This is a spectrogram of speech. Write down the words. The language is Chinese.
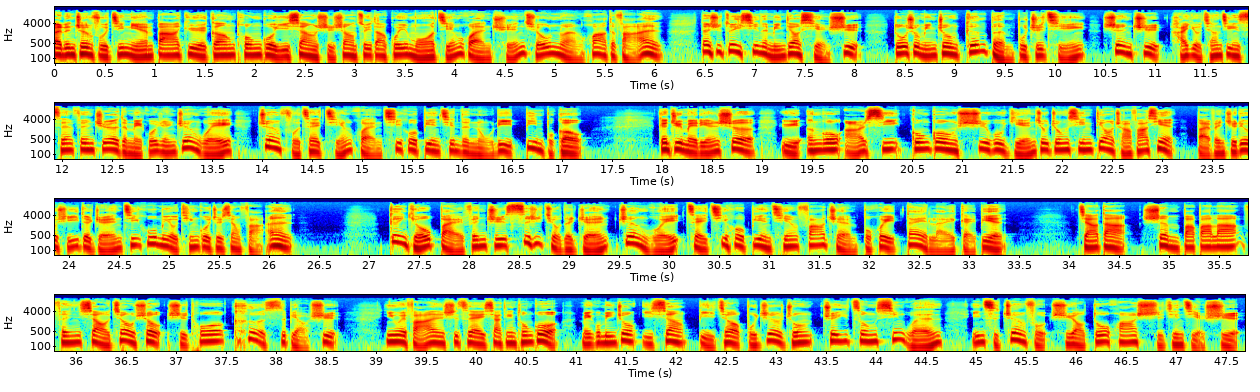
拜登政府今年八月刚通过一项史上最大规模减缓全球暖化的法案，但是最新的民调显示，多数民众根本不知情，甚至还有将近三分之二的美国人认为政府在减缓气候变迁的努力并不够。根据美联社与 NORC 公共事务研究中心调查发现，百分之六十一的人几乎没有听过这项法案。更有百分之四十九的人认为，在气候变迁发展不会带来改变。加大圣巴巴拉分校教授史托克斯表示，因为法案是在夏天通过，美国民众一向比较不热衷追踪新闻，因此政府需要多花时间解释。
